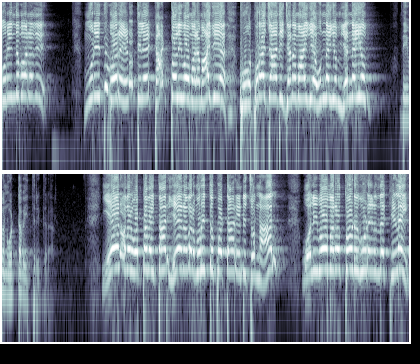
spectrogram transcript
முறிந்து போனது முறிந்து போன இடத்திலே காட்டொலிவோ மரமாகிய பு- புறஜாதி ஜனமாகிய உன்னையும் என்னையும் தேவன் ஒட்ட வைத்திருக்கிறார். ஏன் அவர் ஒட்ட வைத்தார்? ஏன் அவர் முறித்து போட்டார் என்று சொன்னால் ஒலிவோ மரத்தோடு கூட இருந்த கிளை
